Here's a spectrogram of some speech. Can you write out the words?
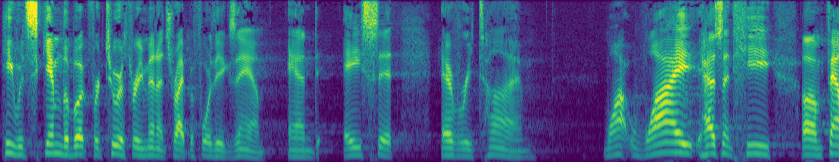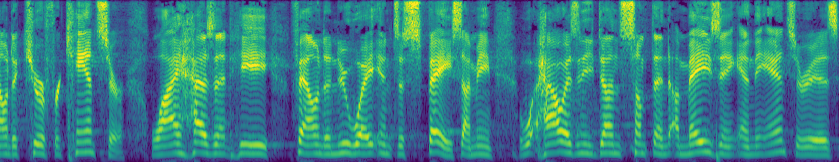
he would skim the book for two or three minutes right before the exam and ace it every time. Why, why hasn't he um, found a cure for cancer? Why hasn't he found a new way into space? I mean, wh- how hasn't he done something amazing? And the answer is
